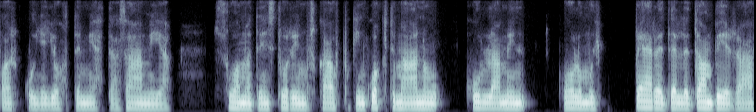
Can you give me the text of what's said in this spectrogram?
parkkuun ja johten miehtää saamia suomaten storimus kauppakin koktima anu kullamin olmui päädelle tampira,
